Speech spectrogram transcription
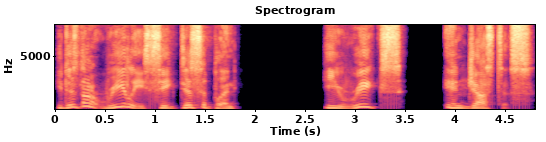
he does not really seek discipline. He wreaks injustice.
